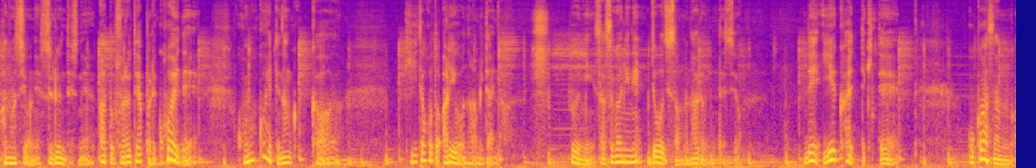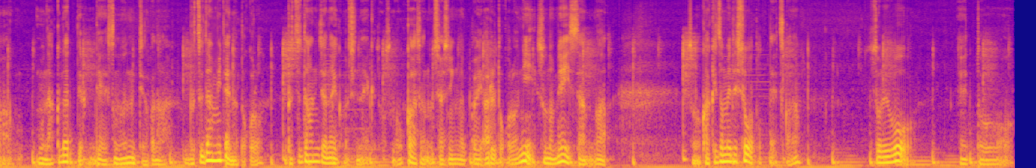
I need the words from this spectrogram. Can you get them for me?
話をね、するんですね。あと、それとやっぱり声で、この声ってなんか聞いたことあるような、みたいな風に、さすがにね、ジョージさんもなるんですよ。で、家帰ってきて、お母さんがもう亡くなってるんで、その、なんていうのかな、仏壇みたいなところ、仏壇じゃないかもしれないけど、そのお母さんの写真がいっぱいあるところに、そのメイさんが、その書き初めで賞を取ったやつかな。それを、えっと、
